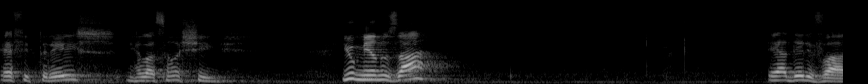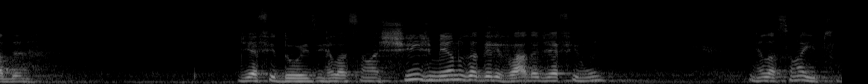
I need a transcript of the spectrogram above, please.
f3 em relação a x. E o menos a é a derivada de f2 em relação a x menos a derivada de f1 em relação a y.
